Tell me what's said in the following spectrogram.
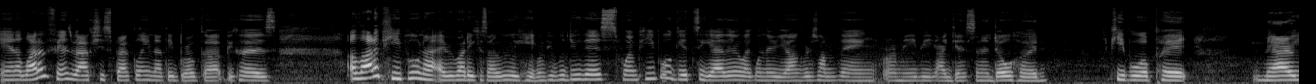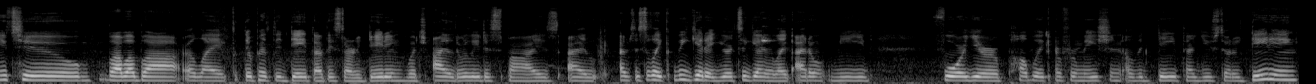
and a lot of fans were actually speculating that they broke up because a lot of people, not everybody, because I really hate when people do this. When people get together, like when they're young or something, or maybe I guess in adulthood, people will put married to blah blah blah, or like they put the date that they started dating, which I literally despise. I I'm just like we get it, you're together. Like I don't need for your public information of the date that you started dating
